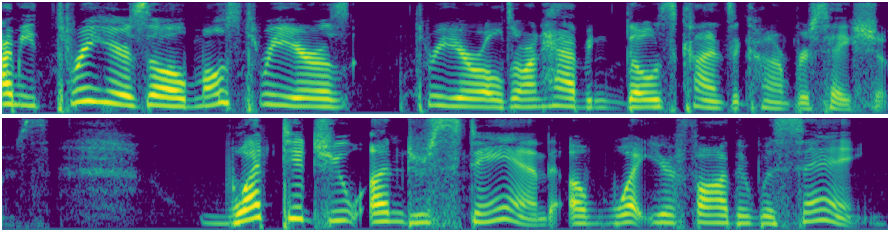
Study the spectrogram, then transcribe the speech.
I mean, three years old, most three years three year olds aren't having those kinds of conversations. What did you understand of what your father was saying?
